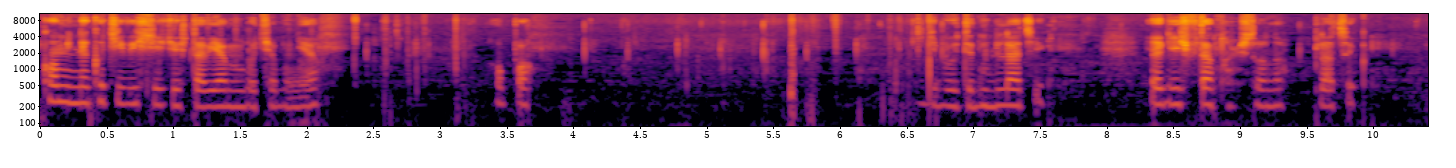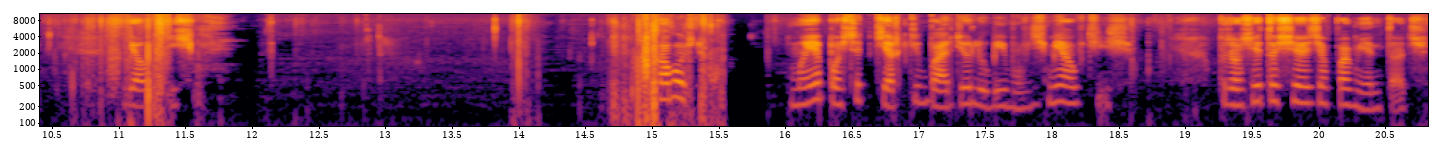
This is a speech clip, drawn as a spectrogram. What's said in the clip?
Kominek oczywiście gdzieś stawiamy, bo czemu nie? Opa. Gdzie był ten placyk? Jakiś w tamtą stronę placyk. Jakiś. Ciekawostka. Moja postać cierki bardzo lubi mówić miałciś. Proszę to się zapamiętać.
